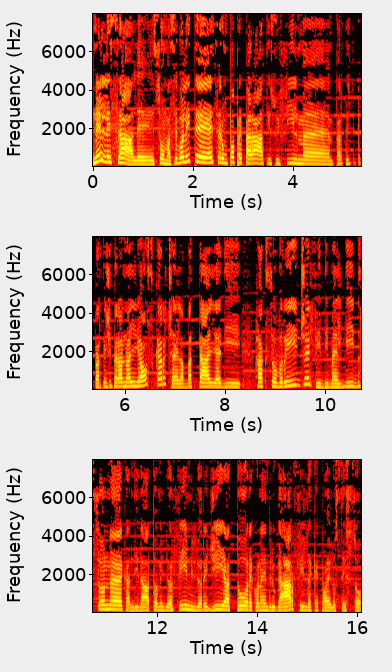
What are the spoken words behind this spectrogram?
Nelle sale, insomma, se volete essere un po' preparati sui film eh, parte- che parteciperanno agli Oscar, c'è la battaglia di Hacksaw Ridge, il film di Mel Gibson, eh, candidato a miglior film, miglior regia, attore con Andrew Garfield, che poi è lo stesso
